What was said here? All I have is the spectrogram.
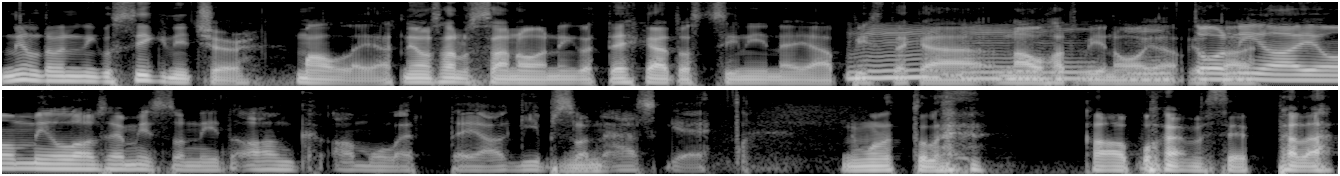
niillä on tämmöinen niin signature-malleja, että ne on saanut sanoa, niin kuin, että tehkää tosta sininen ja pistäkää mm, nauhat vinoon ja Toni jotain. Ajo, milloin se, missä on niitä Ank-amuletteja, Gibson mm. SG. Niin mulle tulee Kaapo M. Seppälä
